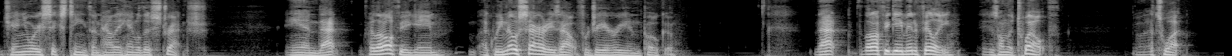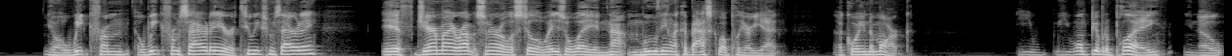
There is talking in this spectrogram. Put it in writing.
January 16th on how they handle this stretch. And that Philadelphia game, like we know Saturday's out for Jerry and Poku. That Philadelphia game in Philly is on the 12th. That's what you know a week from a week from Saturday or two weeks from Saturday. If Jeremiah Robinson Earl is still a ways away and not moving like a basketball player yet, according to Mark, he he won't be able to play. You know,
